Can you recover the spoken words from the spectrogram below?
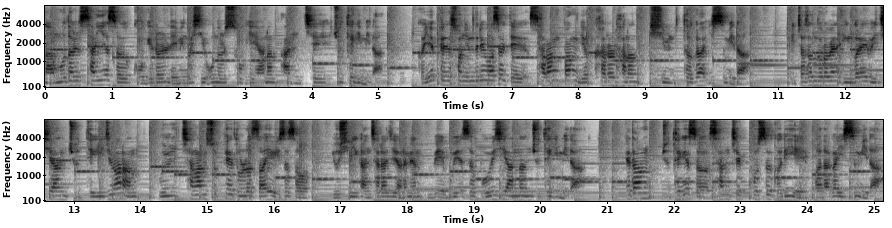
나무들 사이에서 고개를 내민 것이 오늘 소개하는 안채 주택입니다. 그 옆에 손님들이 왔을 때 사랑방 역할을 하는 쉼터가 있습니다. 2차선 도로변 인근에 위치한 주택이지만은 울창한 숲에 둘러싸여 있어서 유심히 관찰하지 않으면 외부에서 보이지 않는 주택입니다. 해당 주택에서 산책 코스 거리에 바다가 있습니다.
